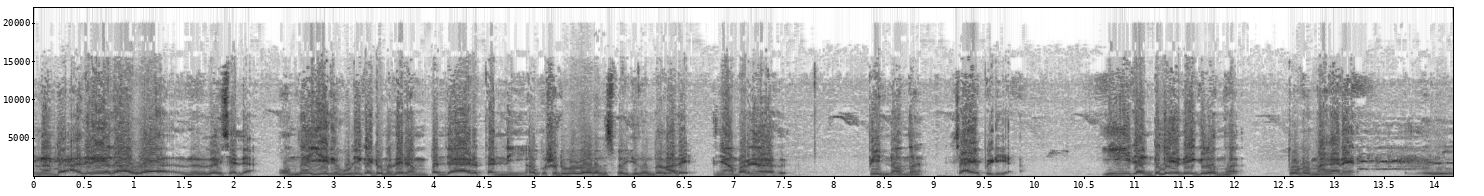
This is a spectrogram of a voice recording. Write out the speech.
എണ്ണുണ്ട് അതിലേതാവുക വെച്ചല്ല. ഒന്ന് എരുകുളി കടുമതരം പഞ്ചാരത്തണ്ണി. തണ്ണി കൃഷ്ണന്റെ ഒരുപാട് അനുസ്മരിക്കുന്നുണ്ട് അത്. ഞാൻ പറഞ്ഞത്. അത് പിന്നൊന്ന് ചായപ്പിടിയ ഈ രണ്ടിലേതെങ്കിലും ഒന്ന് തുടർന്ന് അങ്ങനെ ഏഹ്,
